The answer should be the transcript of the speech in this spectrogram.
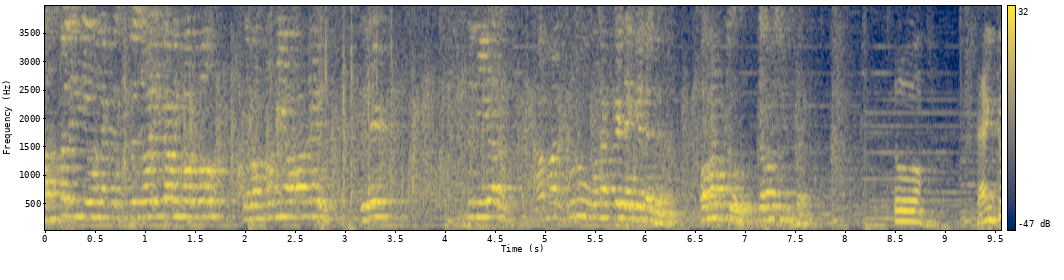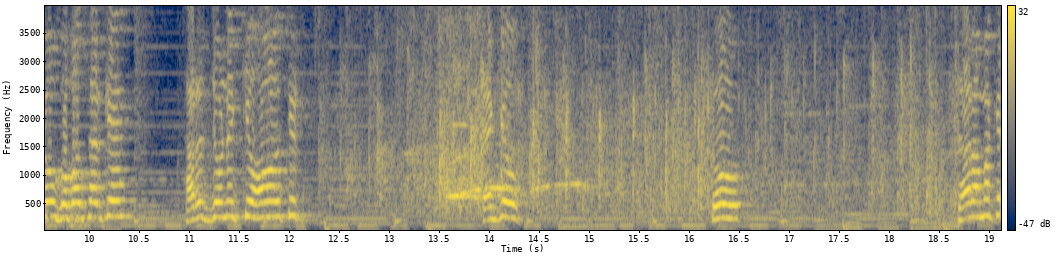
হাততালি দিয়ে ওনাকে স্টেজ ওয়েলকাম করব এবং উনি আমাদের গ্রেট সিনিয়র আমার গুরু, ওনাকে ডেকে নেবেন। Over to Debashis sir. তো থ্যাংক ইউ গোপাল স্যারকে। স্যারের জন্য কি হওয়া উচিত? থ্যাংক ইউ তো স্যার আমাকে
